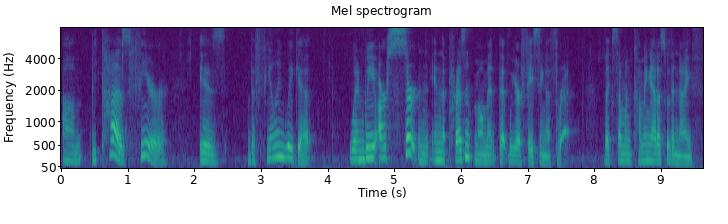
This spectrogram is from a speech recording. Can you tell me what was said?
um, because fear is the feeling we get when we are certain in the present moment that we are facing a threat, like someone coming at us with a knife,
